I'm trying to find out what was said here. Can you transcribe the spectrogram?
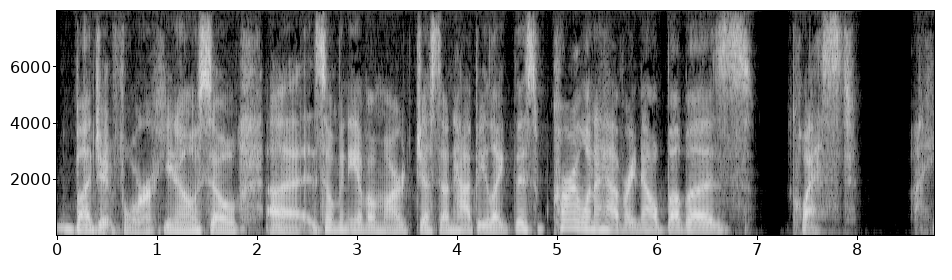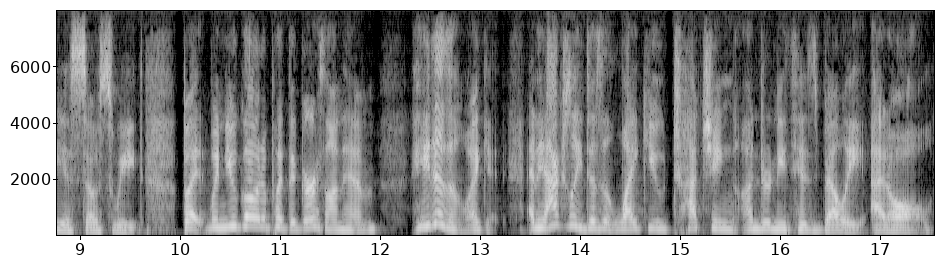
budget for you know? So uh so many of them are just unhappy. Like this current one i have right now bubba's quest. He is so sweet. But when you go to put the girth on him he doesn't like it. And he actually doesn't like you touching underneath his belly at all.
